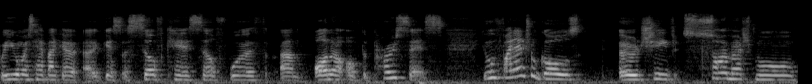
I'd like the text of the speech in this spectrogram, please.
where you almost have like a, I guess, a self-care, self-worth, um, honor of the process, your financial goals are achieved so much more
